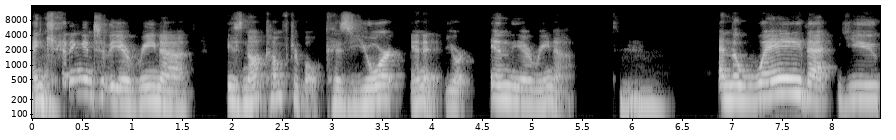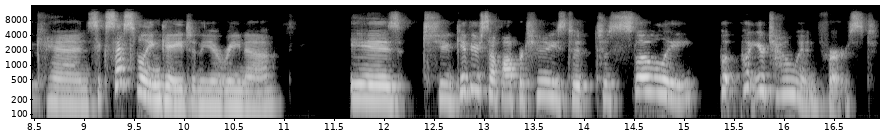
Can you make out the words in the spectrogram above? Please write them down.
And getting into the arena is not comfortable because you're in it. You're in the arena. Mm. And the way that you can successfully engage in the arena is to give yourself opportunities to, to slowly put, put your toe in first,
